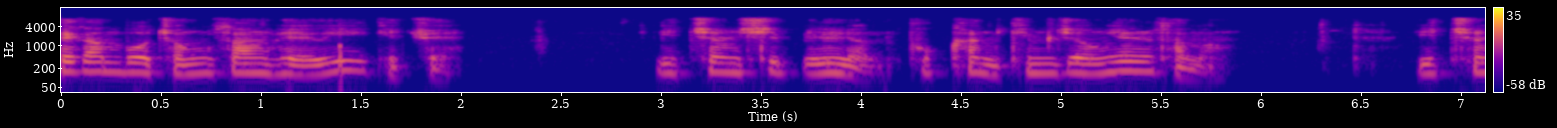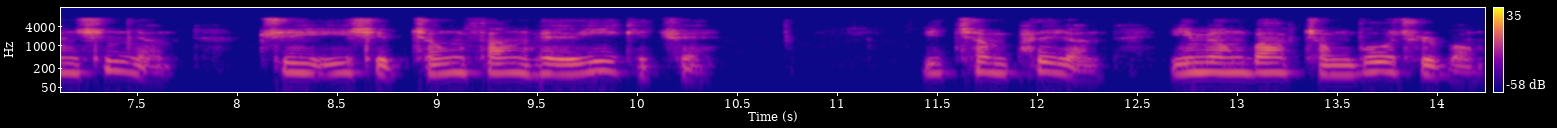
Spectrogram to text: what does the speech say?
해관보 정상회의 개최. 2011년 북한 김정일 사망. 2010년 G20 정상회의 개최. 2008년 이명박 정부 출범.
